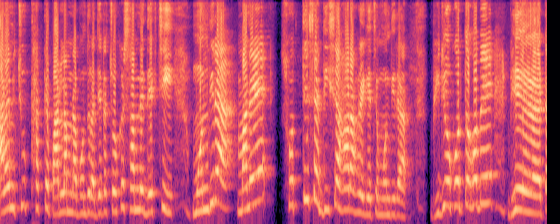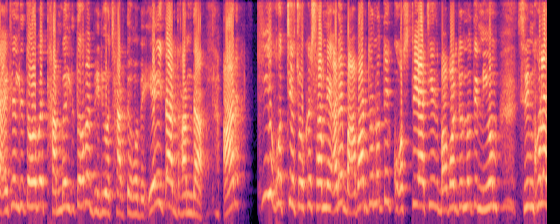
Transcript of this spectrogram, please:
আর আমি চুপ থাকতে পারলাম না বন্ধুরা। যেটা চোখের সামনে দেখছি, মন্দিরা মানে সত্যি সে দিশেহারা হয়ে গেছে মন্দিরা। ভিডিও করতে হবে টাইটেল দিতে হবে থাম্বেল দিতে হবে, ভিডিও ছাড়তে হবে। এই তার ধান্দা। আর কি হচ্ছে চোখের সামনে? আরে বাবার জন্য তুই কষ্টে আছিস, বাবার জন্য তুই নিয়ম শৃঙ্খলা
